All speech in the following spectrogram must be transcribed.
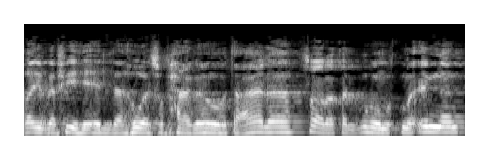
غيب فيه إلا هو سبحانه وتعالى. صار قلبه مطمئنا.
